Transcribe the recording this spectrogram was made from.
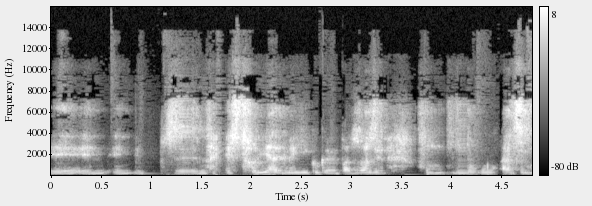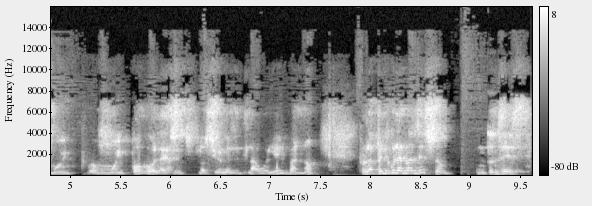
en, en, pues, en, la historia de México que pasó hace, hace muy, muy poco, las explosiones de Tlahuelilpa, ¿no? Pero la película no es eso. Entonces,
